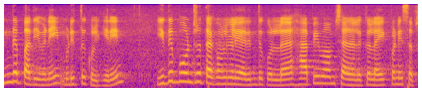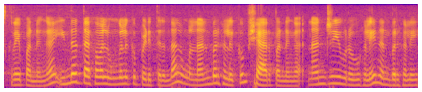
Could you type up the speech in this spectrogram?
இந்த பதிவினை முடித்துக்கொள்கிறேன் இது போன்ற தகவல்களை அறிந்து கொள்ள ஹாப்பி மாம் சேனலுக்கு லைக் பண்ணி சப்ஸ்கிரைப் பண்ணுங்கள் இந்த தகவல் உங்களுக்கு பிடித்திருந்தால் உங்கள் நண்பர்களுக்கும் ஷேர் பண்ணுங்கள் நன்றி உறவுகளே நண்பர்களே.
